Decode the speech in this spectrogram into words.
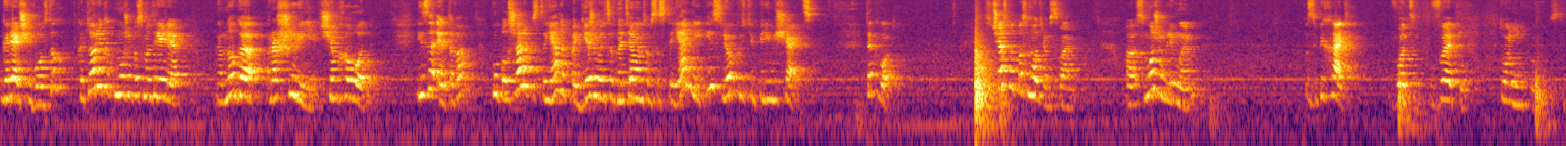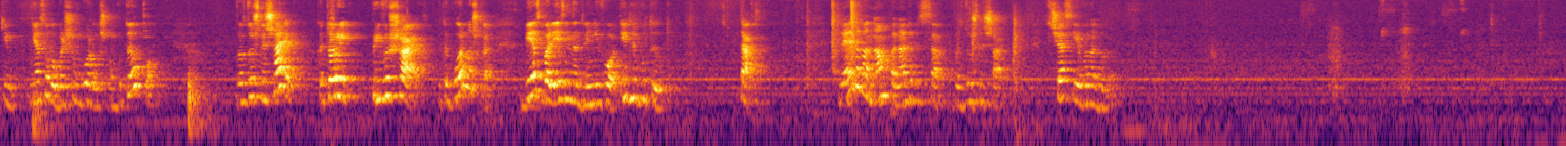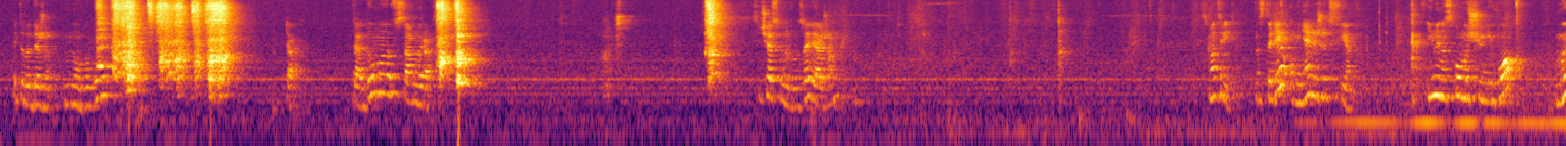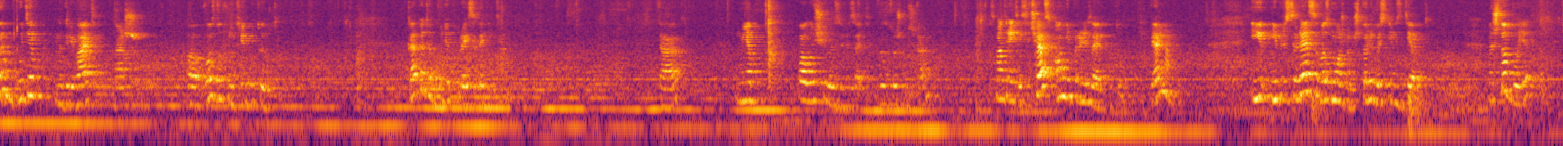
горячий воздух, который, как мы уже посмотрели, намного расширеннее, чем холодный. Из-за этого купол шара постоянно поддерживается в натянутом состоянии и с легкостью перемещается. Так вот, сейчас мы посмотрим с вами, а, сможем ли мы запихать вот в эту тоненькую, с таким не особо большим горлышком бутылку, воздушный шарик, который превышает это горлышко безболезненно для него и для бутылки. Так, для этого нам понадобится воздушный шар. Сейчас я его надую. Этого даже много будет. Так, да, думаю, в самый раз. Сейчас мы его завяжем. Смотрите. На столе у меня лежит фен. Именно с помощью него мы будем нагревать наш э, воздух внутри бутылки. Как это будет происходить? Так, у меня получилось завязать воздушный шар. Смотрите, сейчас он не пролезает в верно? И не представляется возможным что-либо с ним сделать. Но что будет,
